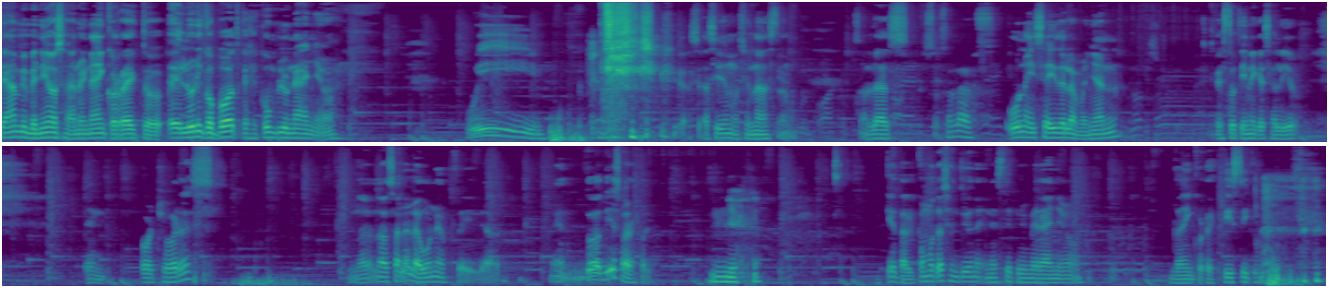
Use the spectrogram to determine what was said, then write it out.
Sean bienvenidos a No hay nada incorrecto, el único podcast que cumple un año. Uy, así de emocionado estamos. Son las, son las 1 y 6 de la mañana. Esto tiene que salir en 8 horas. No, no sale a la 1 en ya. En dos- 10 horas. pues. Ya. ¿Qué tal? ¿Cómo te has sentido en- este primer año? Nada incorrectístico.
